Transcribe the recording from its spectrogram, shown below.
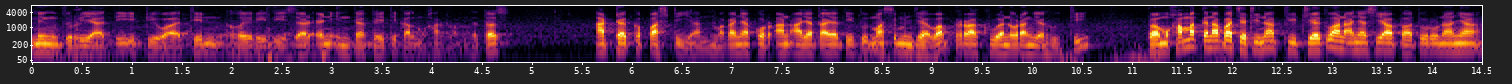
min dzurriyyati biwadin ghairi dzar'in inda baitikal muharram. Terus ada kepastian, makanya Quran ayat-ayat itu masih menjawab keraguan orang Yahudi bahwa Muhammad kenapa jadi nabi? Dia itu anaknya siapa? Turunannya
